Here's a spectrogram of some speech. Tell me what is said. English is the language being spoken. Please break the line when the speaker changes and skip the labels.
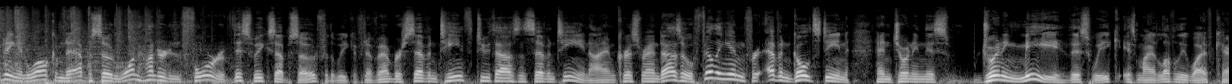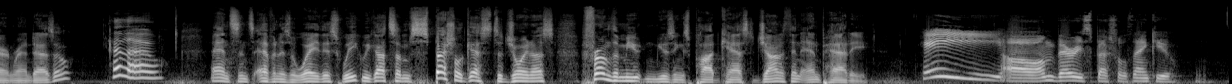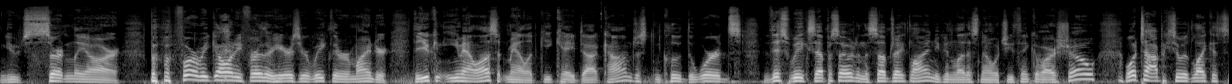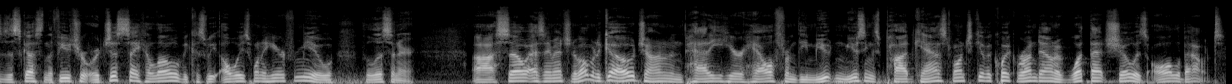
Evening and welcome to episode 104 of this week's episode for the week of November 17th, 2017. I am Chris Randazzo filling in for Evan Goldstein and joining this joining me this week is my lovely wife Karen Randazzo.
Hello.
And since Evan is away this week, we got some special guests to join us from the Mutant Musings podcast, Jonathan and Patty.
Hey.
Oh, I'm very special. Thank you.
You certainly are. But before we go any further, here's your weekly reminder that you can email us at mail at geekade.com. Just include the words this week's episode in the subject line. You can let us know what you think of our show, what topics you would like us to discuss in the future, or just say hello because we always want to hear from you, the listener. Uh, so, as I mentioned a moment ago, John and Patty here hail from the Mutant Musings podcast. Why don't you give a quick rundown of what that show is all about?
